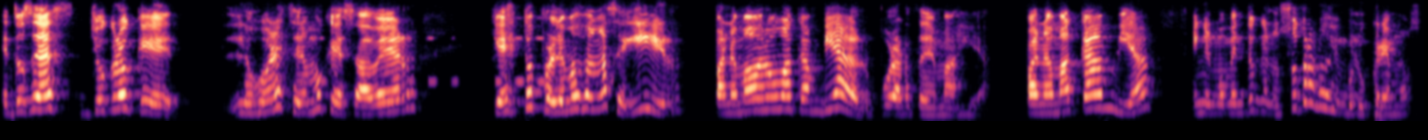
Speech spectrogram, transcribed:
Entonces, yo creo que los jóvenes tenemos que saber que estos problemas van a seguir. Panamá no va a cambiar por arte de magia. Panamá cambia en el momento en que nosotros nos involucremos.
